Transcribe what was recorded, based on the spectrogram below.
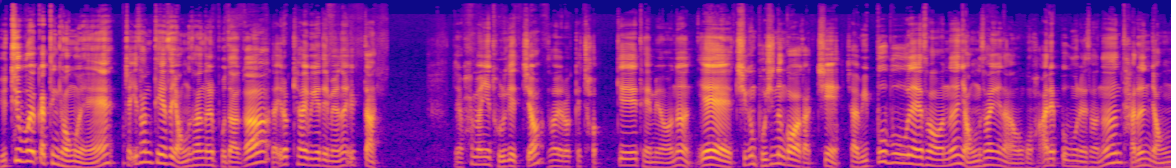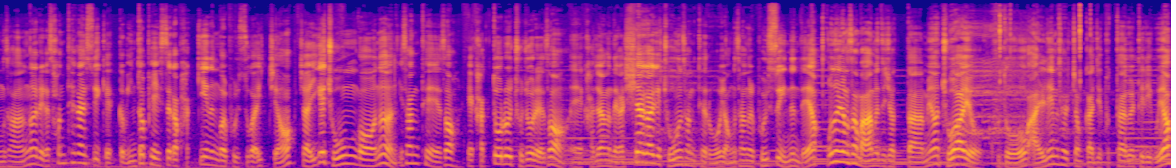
유튜브 앱 같은 경우에 자, 이 상태에서 영상을 보다가 자, 이렇게 하게 되면은 일단 이제 화면이 돌겠죠. 그래서 이렇게 접 게 되면은 예 지금 보시는 것과 같이 자 윗부분에서는 영상이 나오고 아랫부분에서는 다른 영상을 이렇게 선택할 수 있게끔 인터페이스가 바뀌는 걸 볼 수가 있죠. 자 이게 좋은 거는 이 상태에서 각도를 조절해서 예, 가장 내가 시야각이 좋은 상태로 영상을 볼 수 있는데요. 오늘 영상 마음에 드셨다면 좋아요, 구독, 알림 설정까지 부탁을 드리고요.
